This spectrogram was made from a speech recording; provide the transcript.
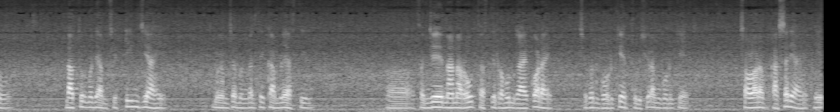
तो लातूरमध्ये आमची टीम जी आहे मग आमच्या मंगलते कांबळे असतील संजय नाना राऊत असतील राहुल गायकवाड आहेत छगन घोडके आहेत तुळशीराम घोडके आहेत सावळाराम कासारे आहेत हे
